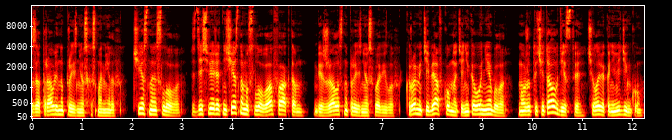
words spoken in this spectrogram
затравленно произнес Хасмамедов. «Честное слово. Здесь верят не честному слову, а фактам», – безжалостно произнес Вавилов. «Кроме тебя в комнате никого не было. Может, ты читал в детстве «Человека-невидимку»?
